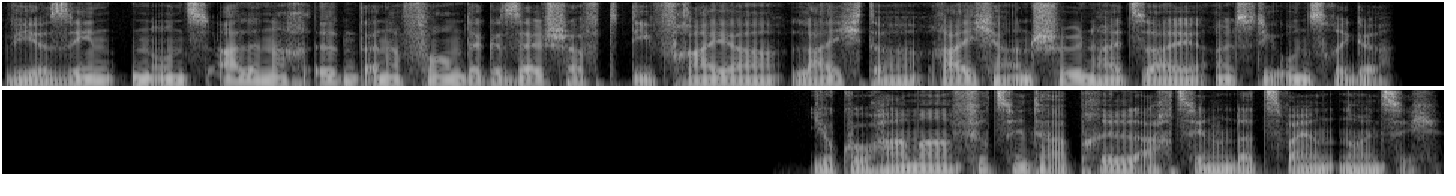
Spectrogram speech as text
wir sehnten uns alle nach irgendeiner Form der Gesellschaft, die freier, leichter, reicher an Schönheit sei als die unsrige. Yokohama, 14. April 1892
